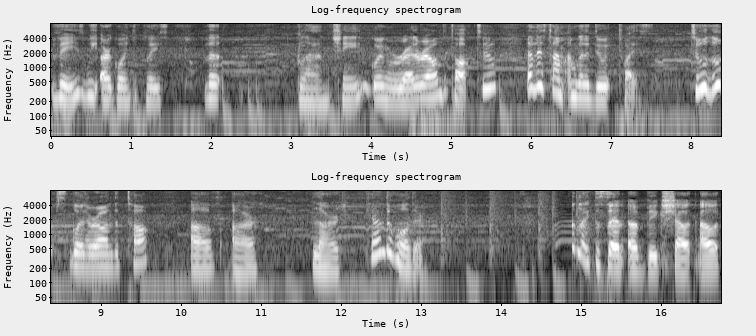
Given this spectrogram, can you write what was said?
vase, we are going to place the glam chain going right around the top too. And this time I'm going to do it twice. Two loops going around the top of our large candle holder. I'd like to send a big shout out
